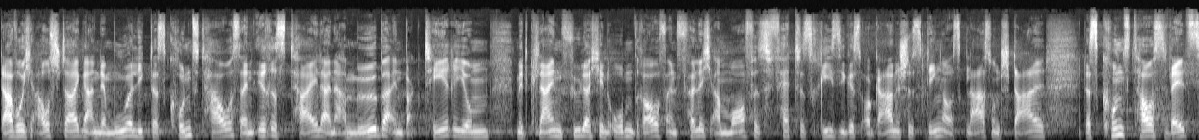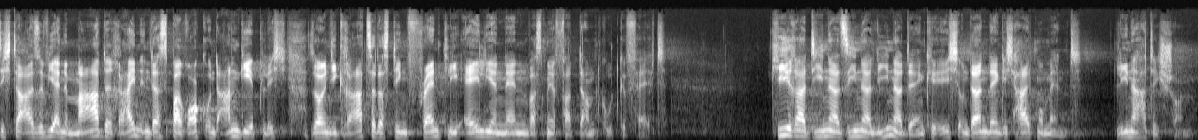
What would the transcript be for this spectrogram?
Da, wo ich aussteige an der Mur, liegt das Kunsthaus, ein irres Teil, eine Amöbe, ein Bakterium mit kleinen Fühlerchen obendrauf, ein völlig amorphes, fettes, riesiges, organisches Ding aus Glas und Stahl. Das Kunsthaus wälzt sich da also wie eine Made rein in das Barock und angeblich sollen die Grazer das Ding Friendly Alien nennen, was mir verdammt gut gefällt. Kira, Dina, Sina, Lina, denke ich, und dann denke ich, halt, Moment, Lina hatte ich schon.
